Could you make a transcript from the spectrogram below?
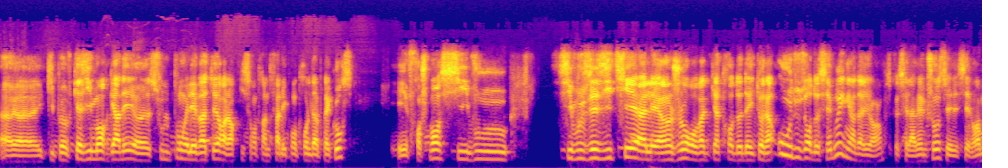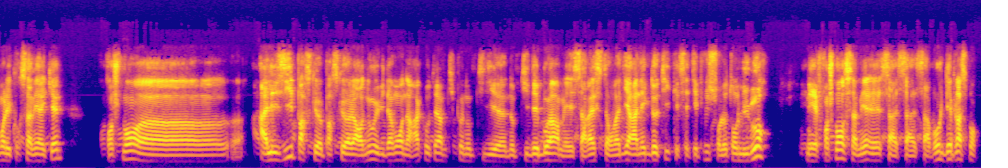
euh, qui peuvent quasiment regarder sous le pont élévateur alors qu'ils sont en train de faire les contrôles d'après course. Et franchement, si vous, si vous hésitiez à aller un jour aux 24 heures de Daytona ou 12 heures de Sebring, hein, d'ailleurs, hein, parce que c'est la même chose, c'est vraiment les courses américaines. Franchement, euh, allez-y parce que alors nous évidemment on a raconté un petit peu nos petits euh, nos petits déboires, mais ça reste on va dire anecdotique et c'était plus sur le ton de l'humour. Mais franchement, ça, vaut le déplacement.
